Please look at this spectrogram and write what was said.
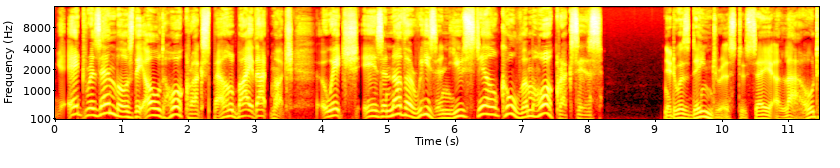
It resembles the old Horcrux spell by that much, which is another reason you still call them Horcruxes. It was dangerous to say aloud,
